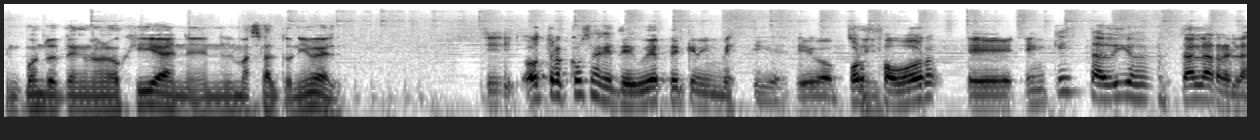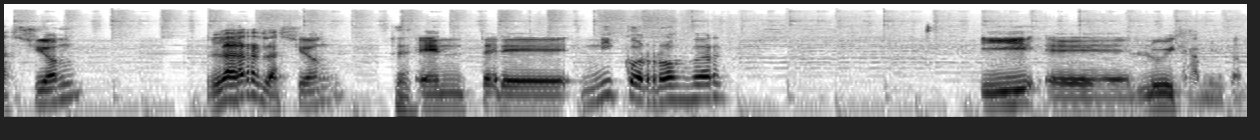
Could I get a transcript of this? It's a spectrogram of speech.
en cuanto a tecnología en, el más alto nivel. Sí, otra cosa que te voy a pedir que me investigues, Diego, por favor, eh, ¿en qué estadio está la relación la relación entre Nico Rosberg y eh, Louis Hamilton.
